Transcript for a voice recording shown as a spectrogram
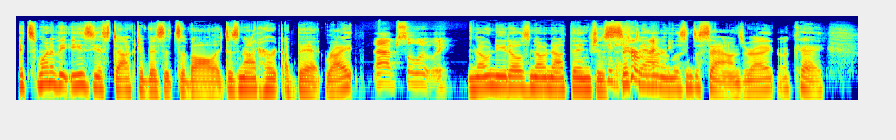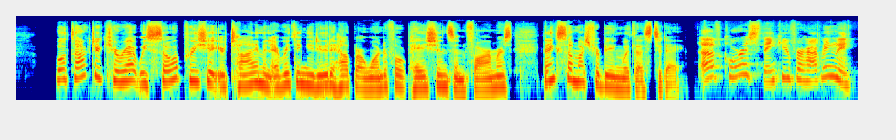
It's one of the easiest doctor visits of all. It does not hurt a bit, right? Absolutely. No needles, no nothing. Just sit down and listen to sounds, right? Okay. Well, Dr. Curet, we so appreciate your time and everything you do to help our wonderful patients and farmers. Thanks so much for being with us today. Of course. Thank you for having me.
